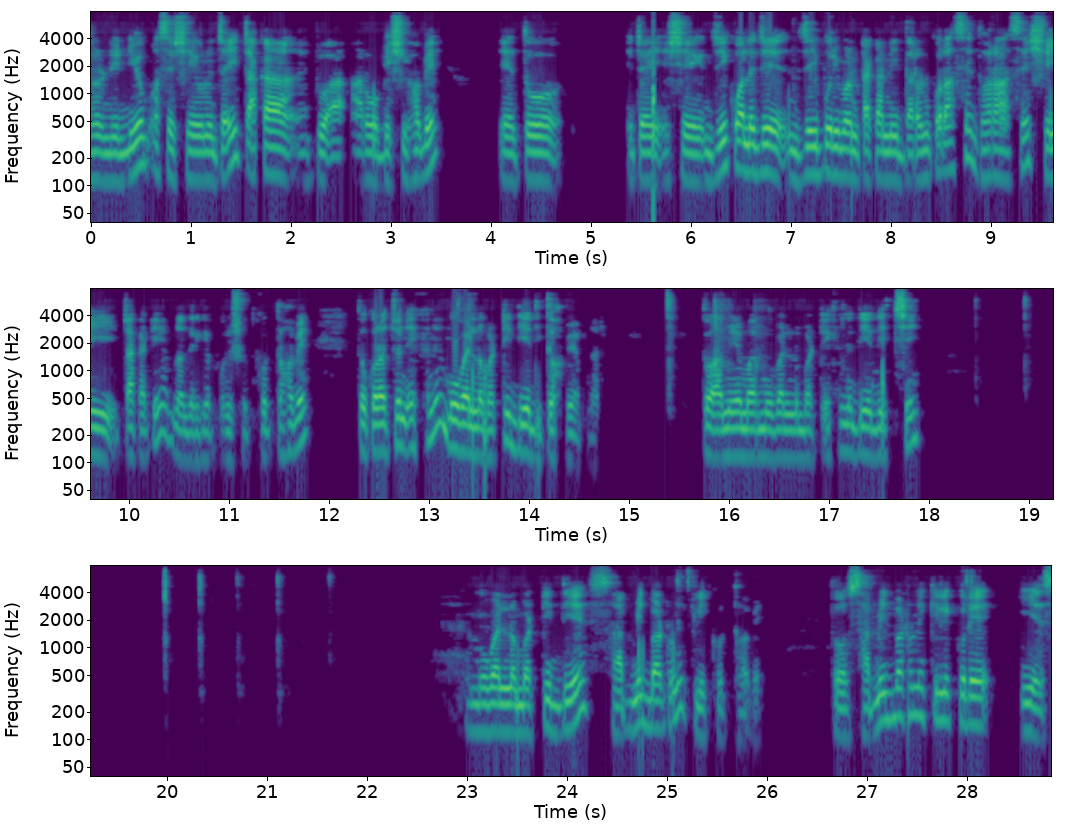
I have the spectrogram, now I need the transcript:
ধরনের নিয়ম আছে সেই অনুযায়ী টাকা একটু আরও বেশি হবে। তো এটাই, সে যে কলেজে যে পরিমাণ টাকা নির্ধারণ করা আছে, ধরা আছে, সেই টাকাটি আপনাদেরকে পরিশোধ করতে হবে। তো করার জন্য এখানে মোবাইল নাম্বারটি দিয়ে দিতে হবে আপনার। তো আমি আমার মোবাইল নাম্বারটি এখানে দিয়ে দিচ্ছি। মোবাইল নাম্বারটি দিয়ে সাবমিট বাটনে ক্লিক করতে হবে। তো সাবমিট বাটনে ক্লিক করে ইয়েস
